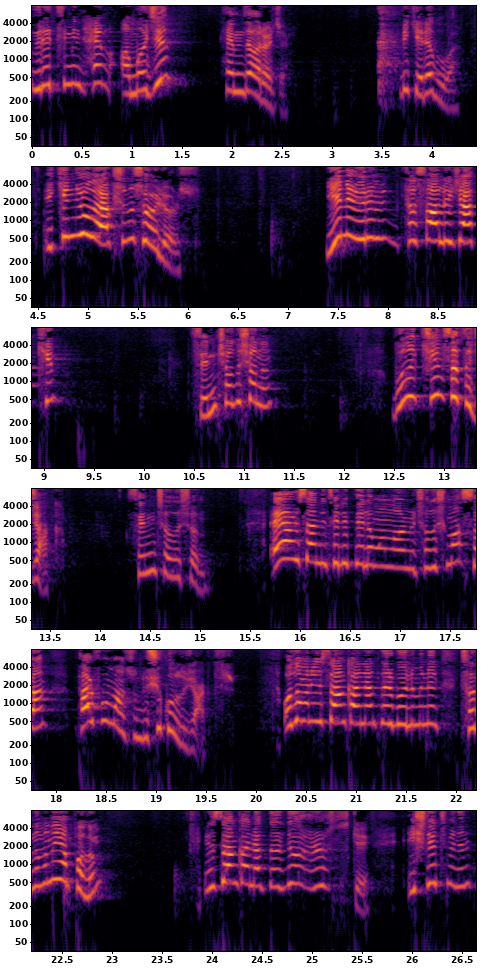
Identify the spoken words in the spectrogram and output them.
üretimin hem amacı hem de aracı. Bir kere bu var. İkinci olarak şunu söylüyoruz. Yeni ürün tasarlayacak kim? Senin çalışanın. Bunu kim satacak? Senin çalışanın. Eğer sen nitelikli elemanlarla çalışmazsan performansın düşük olacaktır. O zaman insan kaynakları bölümünün tanımını yapalım. İnsan kaynakları diyoruz ki işletmenin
